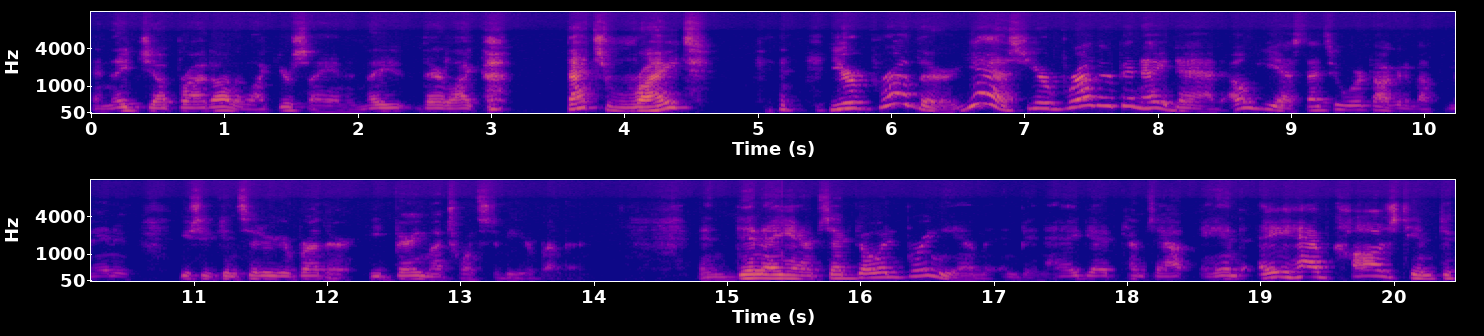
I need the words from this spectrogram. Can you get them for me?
and they jump right on it, like you're saying, and they they're like, "That's right, your brother. Yes, your brother Ben Hadad. Oh yes, that's who we're talking about. The man who you should consider your brother. He very much wants to be your brother." And then Ahab said, Go and bring him. And Ben Hadad comes out, and Ahab caused him to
